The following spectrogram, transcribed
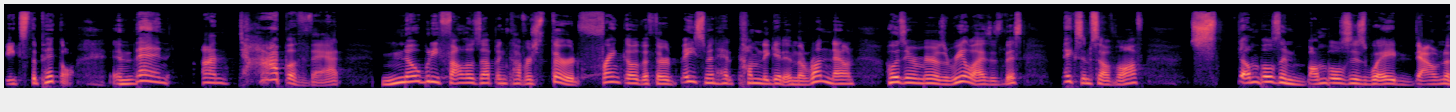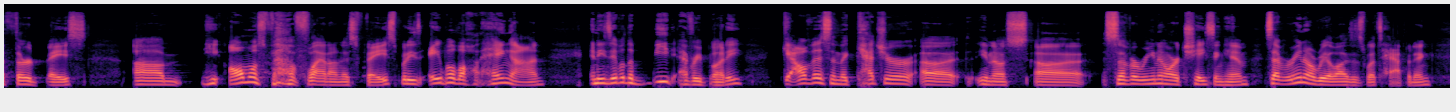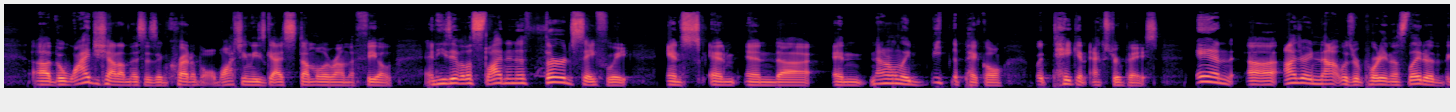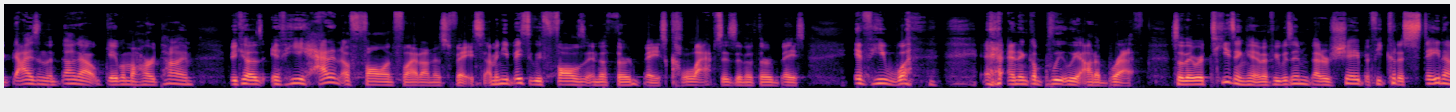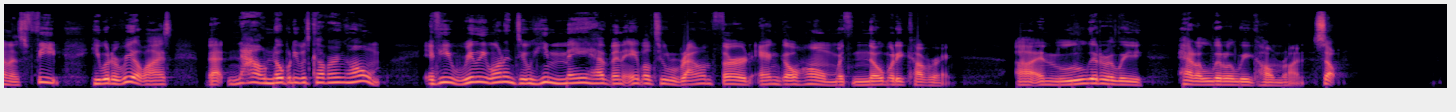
beats the pickle. And then on top of that, nobody follows up and covers third. Franco, the third baseman, had come to get in the rundown. Jose Ramirez realizes this, picks himself off, stumbles and bumbles his way down to third base. Um, he almost fell flat on his face, but he's able to hang on and he's able to beat everybody. Galvis and the catcher, uh, you know, uh, Severino are chasing him. Severino realizes what's happening. Uh, the wide shot on this is incredible, watching these guys stumble around the field, and he's able to slide into third safely and and and uh, and not only beat the pickle but take an extra base. And uh, Andre Knott was reporting this later that the guys in the dugout gave him a hard time because if he hadn't have fallen flat on his face, I mean, he basically falls into third base, collapses into third base. If he was, and then completely out of breath. So they were teasing him if he was in better shape, if he could have stayed on his feet, he would have realized that now nobody was covering home. If he really wanted to, he may have been able to round third and go home with nobody covering, uh, and literally had a little league home run. So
